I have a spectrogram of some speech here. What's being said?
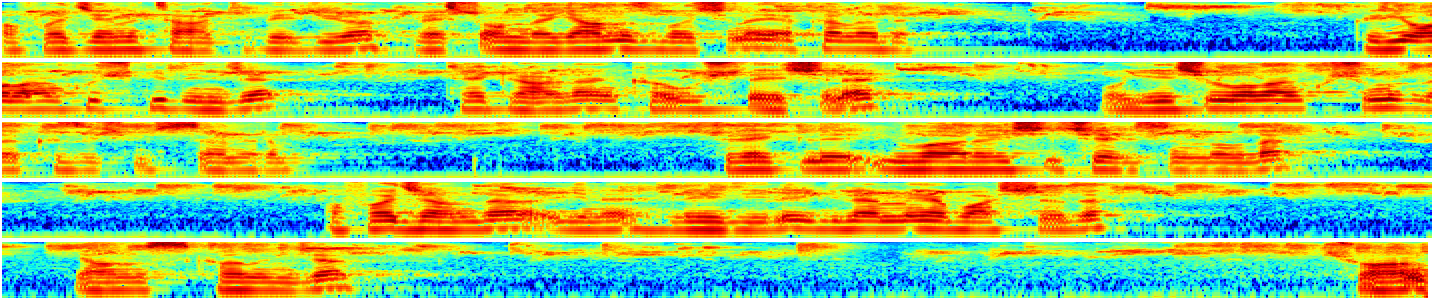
Afacan'ı takip ediyor ve sonunda yalnız başına yakaladı. Gri olan kuş gidince tekrardan kavuştu eşine. O yeşil olan kuşumuz da kızışmış sanırım. Sürekli yuva arayışı içerisinde o da. Afacan da yine Lady ile ilgilenmeye başladı. Yalnız kalınca. Şu an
